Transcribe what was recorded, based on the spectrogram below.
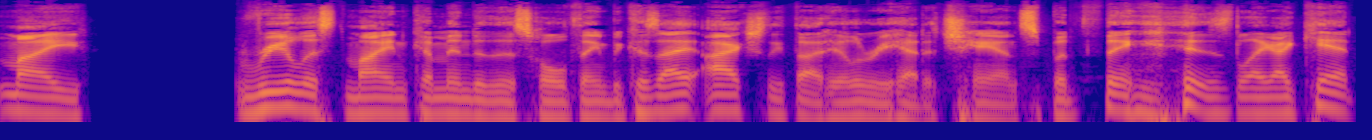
my realist mind come into this whole thing because I, I actually thought Hillary had a chance. But the thing is, like, I can't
